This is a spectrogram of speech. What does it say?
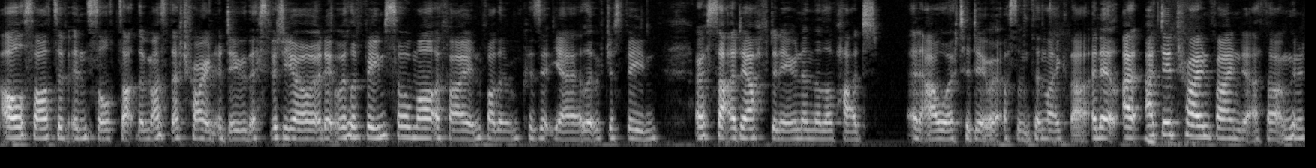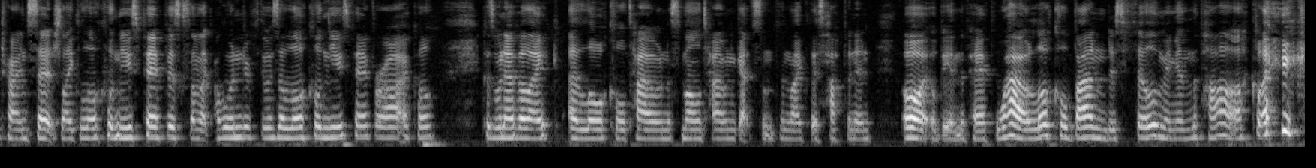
all sorts of insults at them as they're trying to do this video, and it will have been so mortifying for them because it yeah, it'll have just been a Saturday afternoon, and they'll have had an hour to do it or something like that. And it, I, I did try and find it. I thought I'm going to try and search like local newspapers because I'm like, I wonder if there was a local newspaper article. Because whenever like a local town, a small town gets something like this happening, oh, it'll be in the paper. Wow, local band is filming in the park. Like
